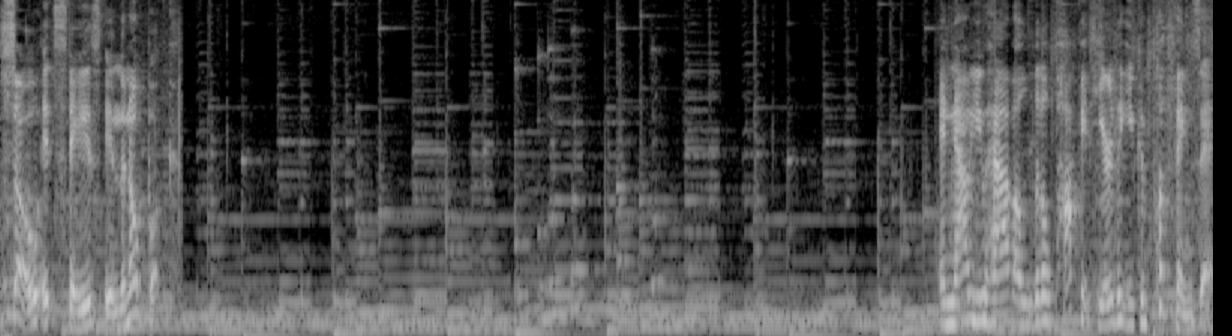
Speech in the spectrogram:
so it stays in the notebook. And now you have a little pocket here that you can put things in.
